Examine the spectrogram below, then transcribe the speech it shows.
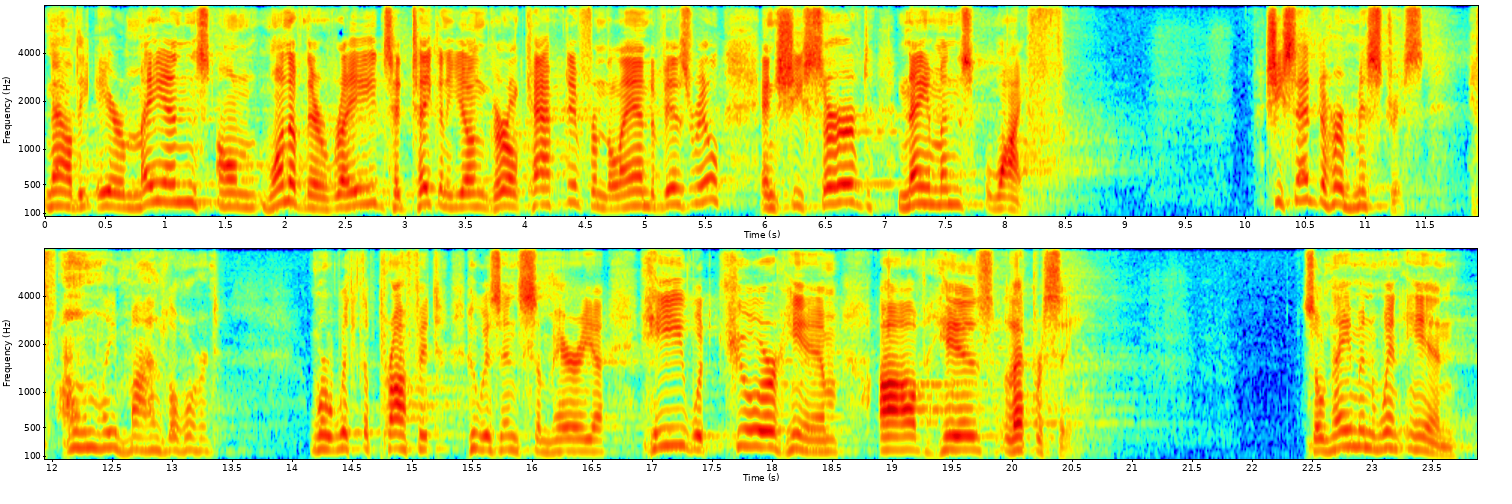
Now, the Arameans on one of their raids had taken a young girl captive from the land of Israel, and she served Naaman's wife. She said to her mistress, If only my Lord were with the prophet who was in Samaria, he would cure him of his leprosy. So Naaman went in,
